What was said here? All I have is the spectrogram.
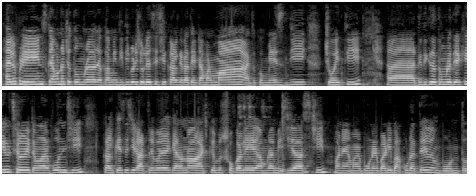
হ্যালো ফ্রেন্ডস কেমন আছো তোমরা? দেখো, আমি দিদি বাড়ি চলে এসেছি। কালকে রাতে এটা আমার মা আর দেখো, মেজদি, চৈতি। দিদিকে তো তোমরা দেখেওছো এটা আমার বোনঝি। কালকে এসেছি রাত্রেবেলায়, কেননা আজকে সকালে আমরা মেজিয়ে আসছি। মানে আমার বোনের বাড়ি বাঁকুড়াতে। বোন তো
